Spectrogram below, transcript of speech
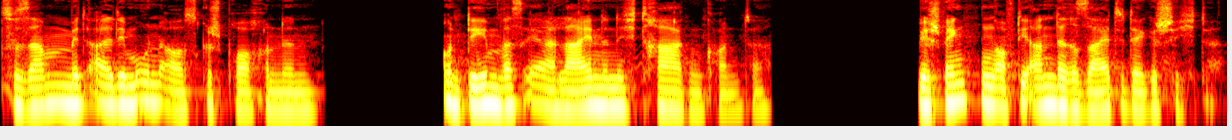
Zusammen mit all dem Unausgesprochenen und dem, was er alleine nicht tragen konnte. Wir schwenken auf die andere Seite der Geschichte.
